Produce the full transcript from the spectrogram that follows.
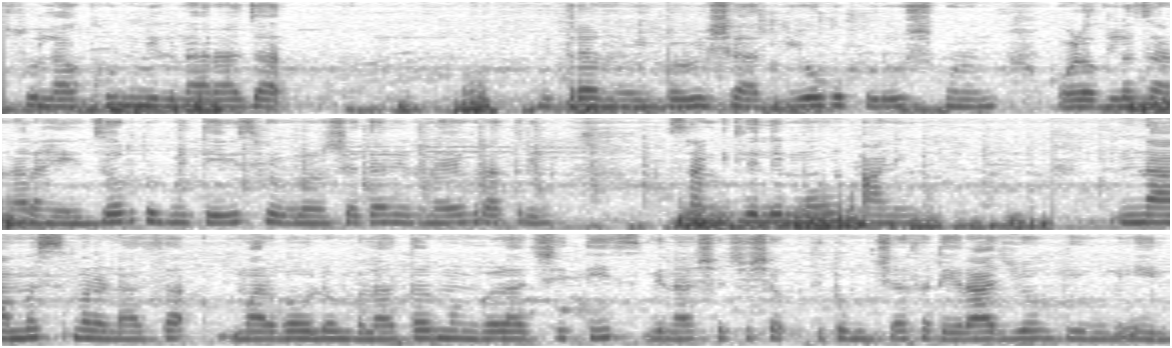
सुलाखून निघणारा जा मित्रांनो भविष्यात योग पुरुष म्हणून ओळखलं जाणार आहे. जर तुम्ही तेवीस फेब्रुवारीच्या त्या निर्णायक रात्री सांगितलेले मौन आणि नामस्मरणाचा मार्ग अवलंबला तर मंगळाची तीच विनाशाची शक्ती तुमच्यासाठी राजयोग घेऊन येईल.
